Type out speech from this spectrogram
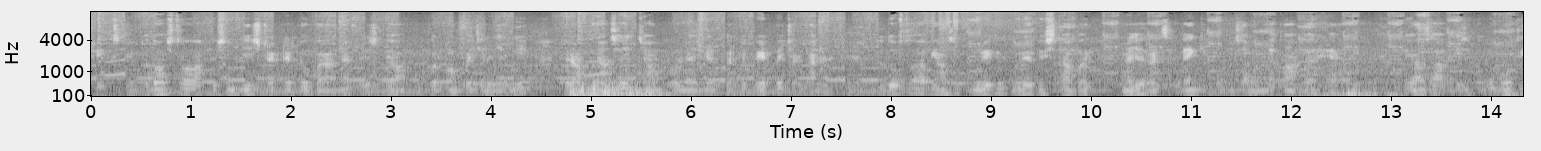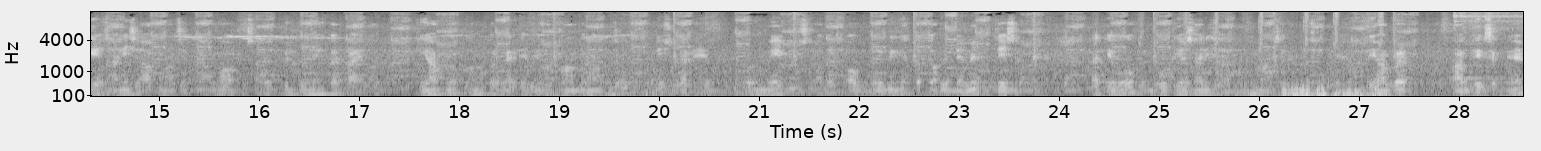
tricks तो दोस्तों, आपको सिंपली इस ट्रैक्टर के ऊपर आना है, फिर इसके आप ऊपर पंप पे चले जाइए, फिर आपको यहाँ से जंप और लैच गेट करके पेड़ पे चढ़ जाना है। तो दोस्तों, आप यहाँ से पूरे के पूरे रिश्ता पर नज़र रख सकते हैं कि कौन सा बंदा कहाँ पर है। तो यहाँ से आप किसी को भी बहुत ही आसानी से आप मार सकते हैं वो आपको सपोर्ट बिल्कुल नहीं कर पाएगा कि आप लोग कहाँ पर बैठे हुए हैं कहाँ पर आप फिनिश कर रहे हैं। और मे भी उसे अगर सॉल्व कर भी लें तब तक भी डैमेज दे सकते हैं, ताकि वो बहुत ही आसानी से आपको मार सकें। तो यहाँ पर आप देख सकते हैं,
